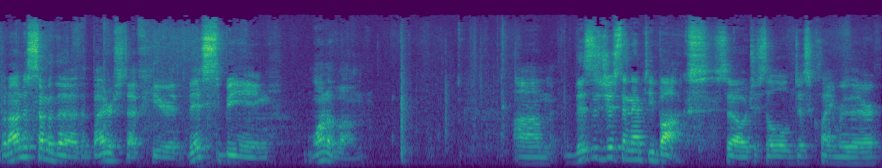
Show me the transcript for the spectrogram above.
but on to some of the, the better stuff here, this being one of them. Um, this is just an empty box, so just a little disclaimer there.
